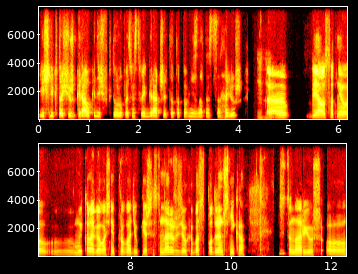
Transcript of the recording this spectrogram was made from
jeśli ktoś już grał kiedyś w Cthulhu, powiedzmy z twoich graczy, to to pewnie zna ten scenariusz. Mhm. Ja ostatnio, y, mój kolega właśnie prowadził pierwszy scenariusz, wziął chyba z podręcznika scenariusz o...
